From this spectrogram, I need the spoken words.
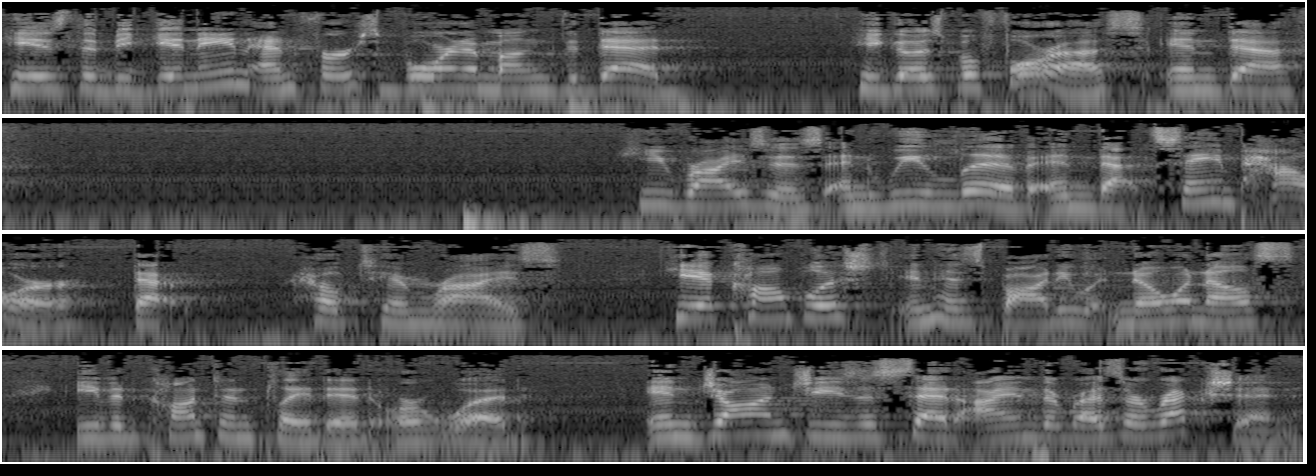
He is the beginning and firstborn among the dead. He goes before us in death he rises and we live in that same power that helped him rise. He accomplished in his body what no one else even contemplated or would. In John, Jesus said, I am the resurrection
